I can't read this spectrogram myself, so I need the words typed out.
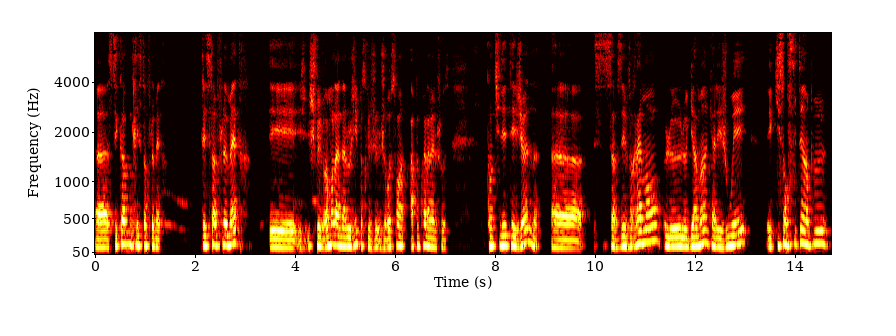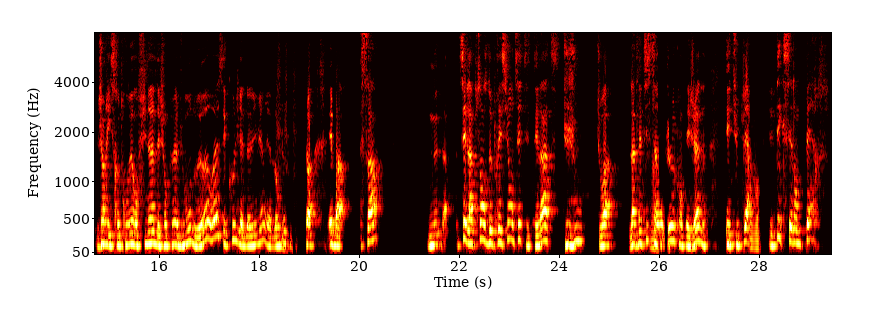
euh, c'est comme Christophe Lemaître. Christophe Lemaître, et je fais vraiment l'analogie parce que je, je, ressens à peu près la même chose. Quand il était jeune, euh, ça faisait vraiment le, le, gamin qui allait jouer et qui s'en foutait un peu. Genre, il se retrouvait en finale des championnats du monde. Ah ouais, c'est cool, il y a de la lumière, il y a de l'ambiance. et bah, ça, tu sais, l'absence de pression, tu sais, t'es là, tu joues, tu vois. L'athlétisme, c'est un jeu quand t'es jeune et tu perds d'excellentes perfs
